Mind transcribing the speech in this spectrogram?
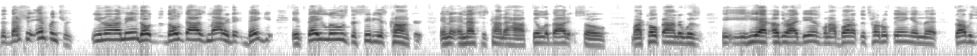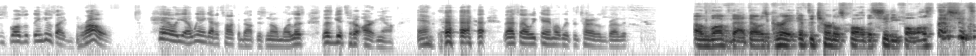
that's your infantry. You know what I mean? Those, those guys matter. They, they get if they lose, the city is conquered, and and that's just kind of how I feel about it. So my co-founder was he, he had other ideas when I brought up the turtle thing and the garbage disposal thing. He was like, "Bro, hell yeah, we ain't got to talk about this no more. Let's let's get to the art now." And that's how we came up with the turtles, brother. I love that. That was great. If the turtles fall, the city falls. That shit's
